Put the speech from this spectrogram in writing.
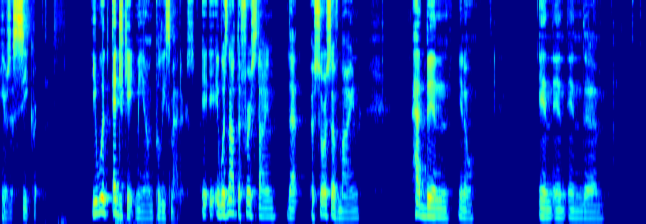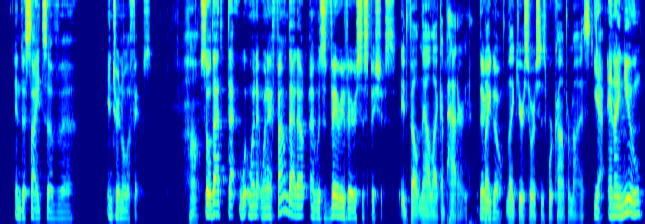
here's a secret. He would educate me on police matters. It, it was not the first time that a source of mine had been, you know, in in in the in the sights of uh, internal affairs. Huh. So that that when I, when I found that out, I was very very suspicious. It felt now like a pattern. There you go. Like your sources were compromised. Yeah, and I knew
